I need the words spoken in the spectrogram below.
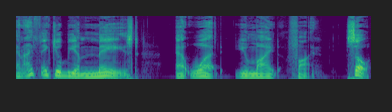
And I think you'll be amazed at what you might find. So,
